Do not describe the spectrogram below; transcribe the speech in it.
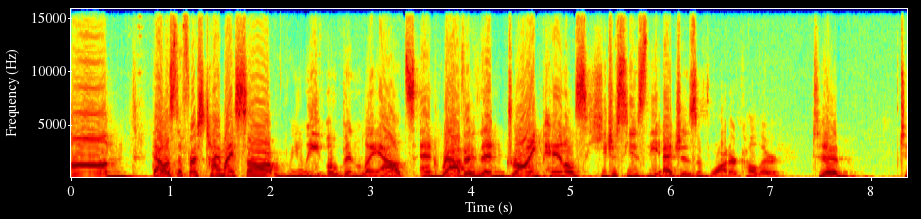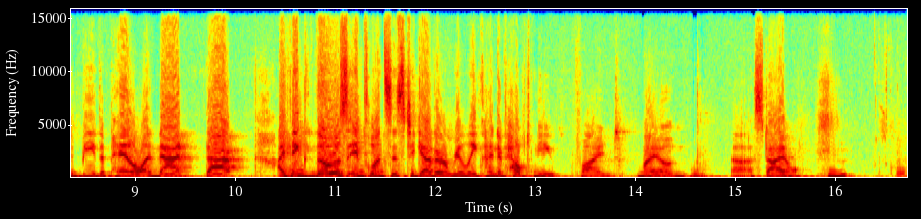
Um, that was the first time I saw really open layouts, and rather than drawing panels, he just used the edges of watercolor to to be the panel, and that that I think those influences together really kind of helped me find my own uh, style. It's cool.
